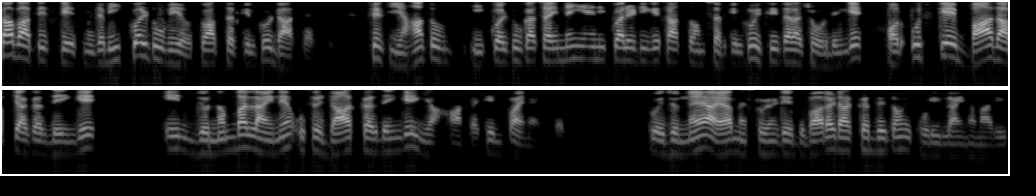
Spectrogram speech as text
तब आप इस केस में जब इक्वल टू भी हो तो आप सर्किल को डार्क करेंगे। सिंस यहाँ तो इक्वल टू का साइन नहीं है इनइक्वालिटी के साथ तो हम सर्किल को इसी तरह छोड़ देंगे। और उसके बाद आप क्या कर देंगे? इन जो नंबर लाइन है, उसे डार्क कर देंगे यहाँ तक इनफाइनाइट तक। तो ये जो नया आया, मैं स्टूडेंट ये दोबारा डार्क कर देता हूँ थोड़ी लाइन हमारी इस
